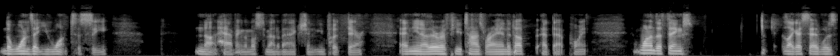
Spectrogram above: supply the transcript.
the ones that you want to see not having the most amount of action you put there and you know there were a few times where I ended up at that point. point one of the things like I said was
